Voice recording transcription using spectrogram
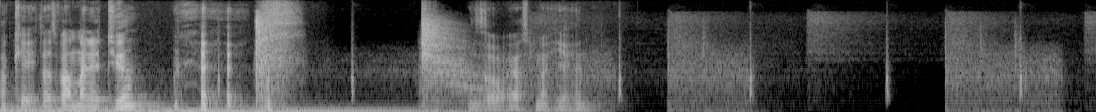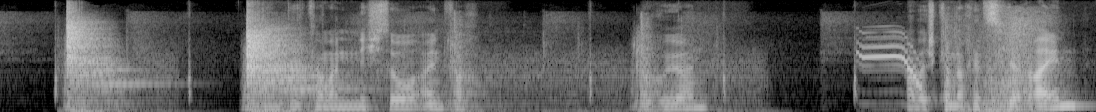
Okay, das war meine Tür. so, erstmal hier hin. Kann man nicht so einfach berühren. Aber ich kann doch jetzt hier rein.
